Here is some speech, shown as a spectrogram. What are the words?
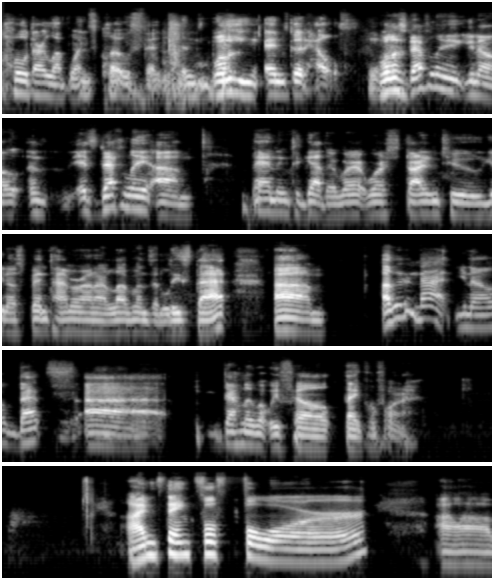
hold our loved ones close and, and Well, be in good health. you Well, know? it's definitely you know, it's definitely um, banding together. We're we're starting to you know spend time around our loved ones. At least that. Um, other than that, you know, that's uh, definitely what we feel thankful for. I'm thankful for, um,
